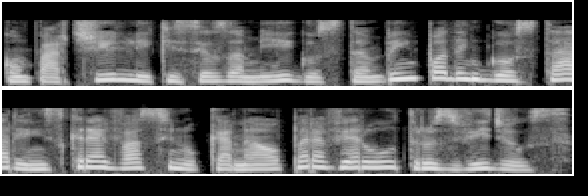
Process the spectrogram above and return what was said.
compartilhe que seus amigos também podem gostar e inscreva-se no canal para ver outros vídeos.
